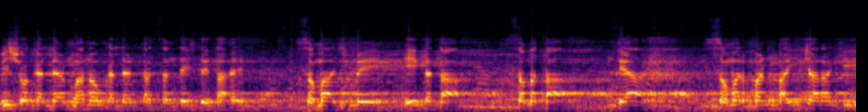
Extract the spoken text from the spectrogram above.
विश्व कल्याण, मानव कल्याण का संदेश देता है। समाज में एकता समता, त्याग, समर्पण भाईचारा की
